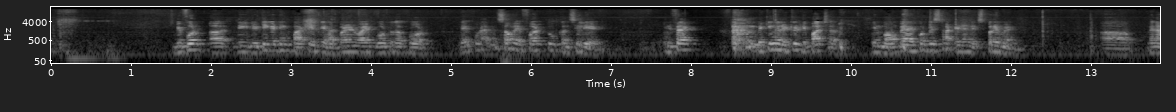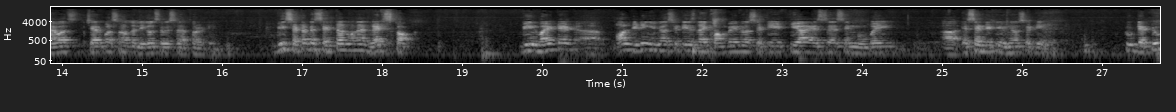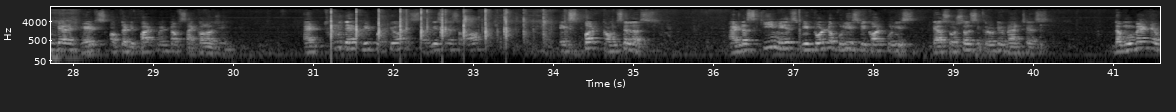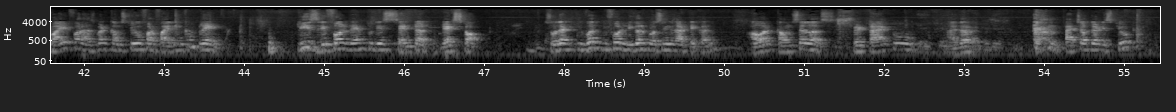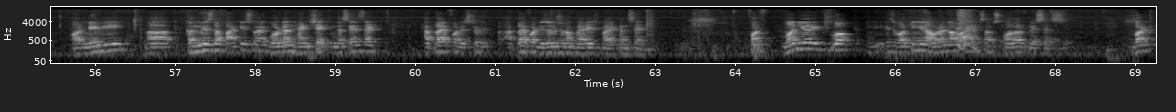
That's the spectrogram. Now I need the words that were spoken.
before uh, the litigating parties, the husband and wife, go to the court. They could have some effort to conciliate. In fact, making a little departure, in Bombay High Court we started an experiment uh, when I was chairperson of the Legal Services Authority. We set up a center known as Let's Talk. We invited uh, all leading universities like Bombay University, TISS in Mumbai, uh, SNDT University to depute their heads of the Department of Psychology. And through them we procure services of expert counselors and the scheme is, we told the police, we called police, they are social security branches. The moment a wife or husband comes to you for filing complaint, please refer them to this center, Let's. So that even before legal proceedings are taken, our counselors will try to either patch up the dispute or maybe uh, convince the parties to a golden handshake in the sense that apply for apply for dissolution of marriage by consent. For one year it worked is working in Aurangabad and some smaller places. But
